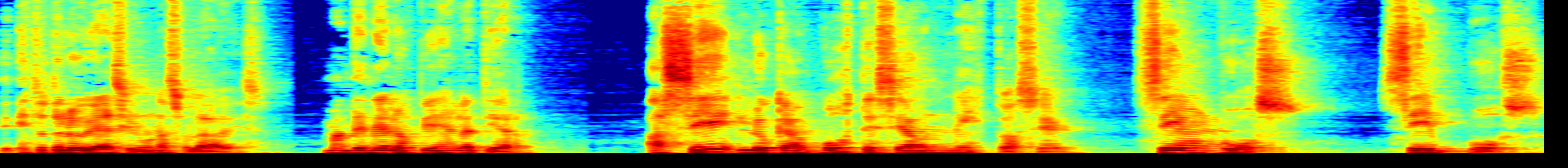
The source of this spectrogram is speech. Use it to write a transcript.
esto te lo voy a decir una sola vez, mantener los pies en la tierra. Hacé lo que a vos te sea honesto hacer. Sé Claro. vos. Sé vos.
